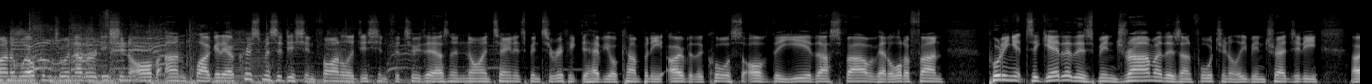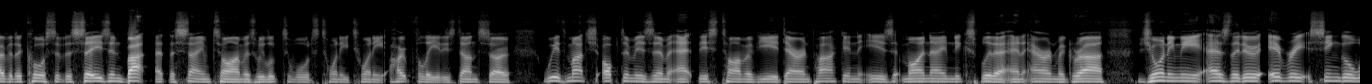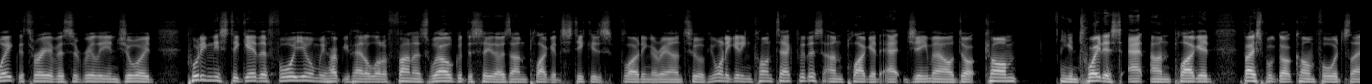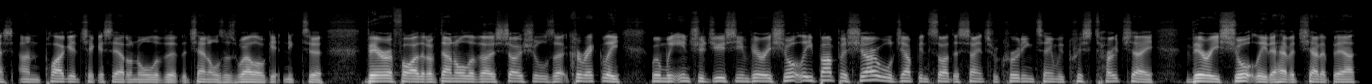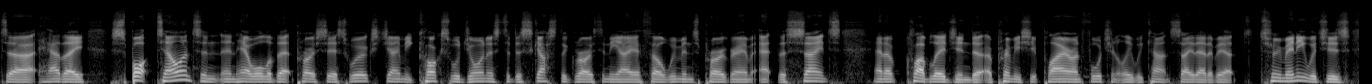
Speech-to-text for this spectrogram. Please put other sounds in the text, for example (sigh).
everyone, and welcome to another edition of Unplugged, our Christmas edition, final edition for 2019. It's been terrific to have your company over the course of the year thus far. We've had a lot of fun putting it together. There's been drama, there's unfortunately been tragedy over the course of the season, but at the same time, as we look towards 2020, hopefully it is done so with much optimism at this time of year. Darren Parkin is my name, Nick Splitter and Aaron McGrath joining me as they do every single week. The three of us have really enjoyed putting this together for you, and we hope you've had a lot of fun as well. Good to see those unplugged stickers floating around too. If you want to get in contact with us, unplugged at gmail.com. You can tweet us at Unplugged, facebook.com forward slash Unplugged. Check us out on all of the, the channels as well. I'll get Nick to verify that I've done all of those socials uh, correctly when we introduce him very shortly. Bumper show. We'll jump inside the Saints recruiting team with Chris Toce very shortly to have a chat about uh, how they spot talent and, and how all of that process works. Jamie Cox will join us to discuss the growth in the AFL women's program at the Saints and a club legend, a premiership player. Unfortunately, we can't say that about too many, which is,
